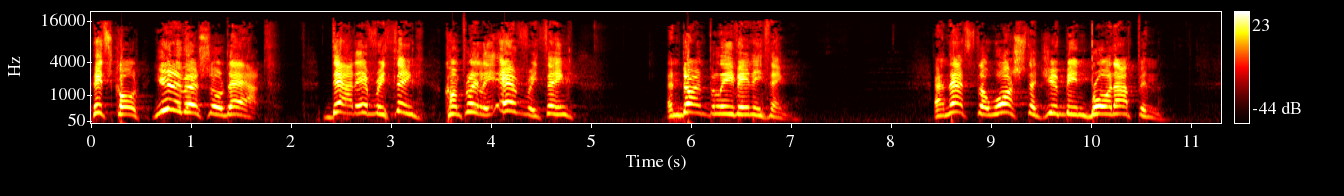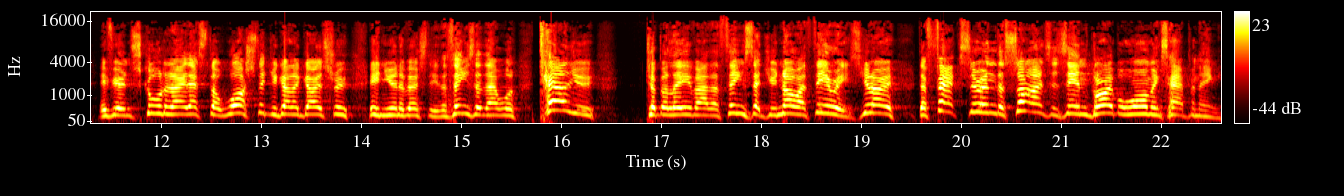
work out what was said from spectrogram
It's called universal doubt doubt everything, completely everything, and don't believe anything. And that's the wash that you've been brought up in. If you're in school today, that's the wash that you're going to go through in university. The things that they will tell you to believe are the things that you know are theories. You know, the facts are in the science is in global warming's happening.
